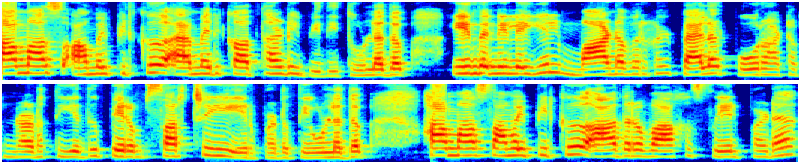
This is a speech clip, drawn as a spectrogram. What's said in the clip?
ஹமாஸ் அமைப்பிற்கு அமெரிக்கா தடை விதித்துள்ளது. இந்த நிலையில் மாணவர்கள் பலர் போராட்டம் நடத்தியது பெரும் சர்ச்சையை ஏற்படுத்தியுள்ளது. ஹமாஸ் அமைப்பிற்கு ஆதரவாக செயல்பட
